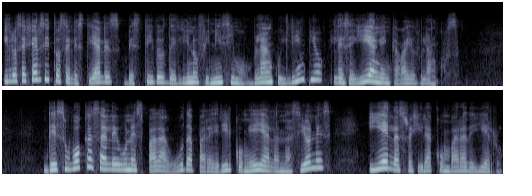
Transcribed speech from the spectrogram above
Y los ejércitos celestiales, vestidos de lino finísimo, blanco y limpio, le seguían en caballos blancos. De su boca sale una espada aguda para herir con ella a las naciones, y él las regirá con vara de hierro.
